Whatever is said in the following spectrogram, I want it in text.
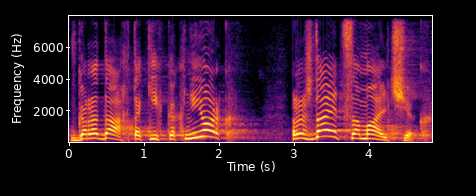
в городах таких, как Нью-Йорк, рождается мальчик.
